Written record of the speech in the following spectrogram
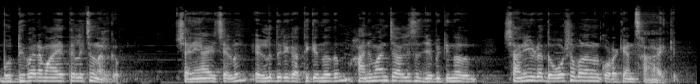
ബുദ്ധിപരമായ തെളിച്ചു നൽകും. ശനിയാഴ്ചകളിൽ എള്ളുതിരി കത്തിക്കുന്നതും ഹനുമാൻ ചാലിസ് ജപിക്കുന്നതും ശനിയുടെ ദോഷഫലങ്ങൾ കുറയ്ക്കാൻ സഹായിക്കും.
